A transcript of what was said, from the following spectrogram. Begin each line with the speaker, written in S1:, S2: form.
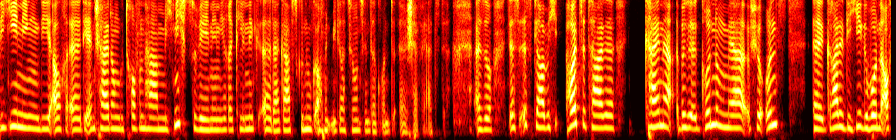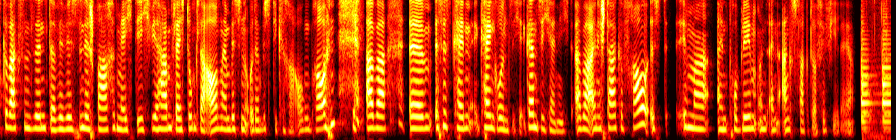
S1: diejenigen, die auch äh, die Entscheidung getroffen haben, mich nicht zu wählen in ihre Klinik, äh, da gab es genug auch mit Migrationshintergrund äh, Chefärzte. Also das ist, glaube ich, heutzutage keine Begründung mehr für uns, äh, gerade die hier geboren aufgewachsen sind, da wir, wir sind der Sprache mächtig, wir haben vielleicht dunkle Augen ein bisschen oder ein bisschen dickere Augenbrauen, aber ähm, es ist kein, kein Grund, sicher, ganz sicher nicht. Aber eine starke Frau ist immer ein Problem und ein Angstfaktor für viele. Ja.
